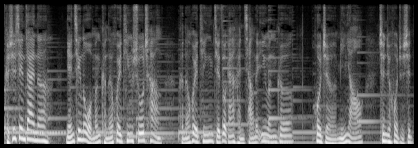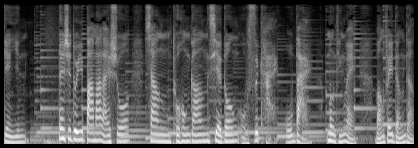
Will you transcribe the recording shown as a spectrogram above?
可是现在呢，年轻的我们可能会听说唱，可能会听节奏感很强的英文歌，或者民谣，甚至或者是电音。但是对于爸妈来说，像屠洪刚、谢东、伍思凯、伍佰、孟庭苇、王菲等等，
